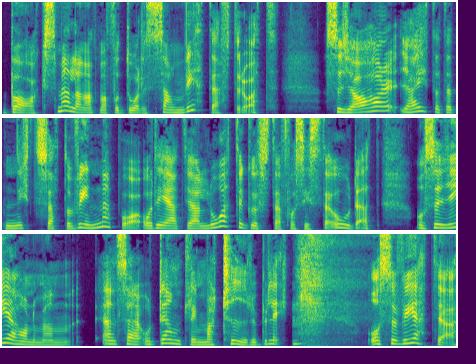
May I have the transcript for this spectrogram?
baksmällan att man får dåligt samvete efteråt. Så jag har, jag har hittat ett nytt sätt att vinna på och det är att jag låter Gustav få sista ordet och så ger jag honom en, en så här ordentlig martyrblick. Och så vet jag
